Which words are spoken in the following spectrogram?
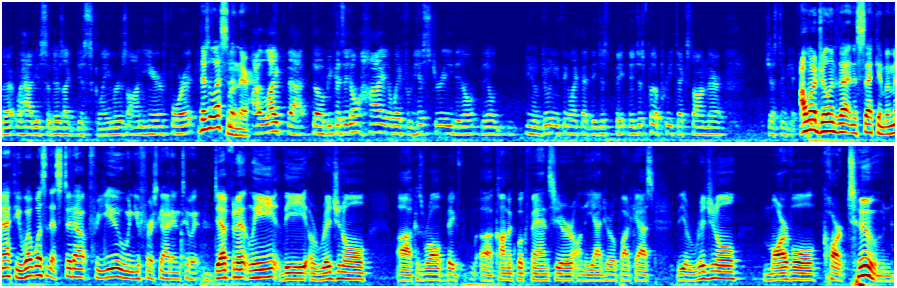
what- what have you. So there's like disclaimers on here for it. There's a lesson in there. I like that though because they don't hide away from history. They don't. They don't. You know, do anything like that. They just. They, they just put a pretext on there, just in case. I want to drill into that in a second, but Matthew, what was it that stood out for you when you first got into it? Definitely the original, because we're all big uh, comic book fans here on the Ad Hero podcast. The original Marvel cartoon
